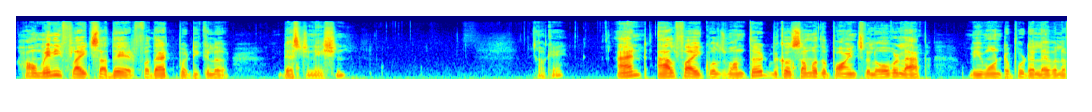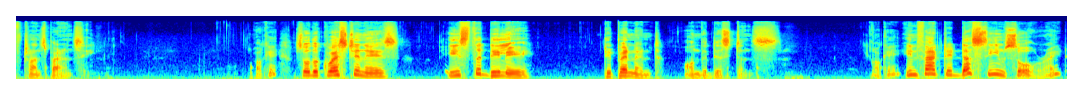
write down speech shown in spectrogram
how many flights are there for that particular destination. Okay? And alpha equals one third because some of the points will overlap. We want to put a level of transparency. Okay? So the question is is the delay dependent on the distance? Okay? In fact it does seem so right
